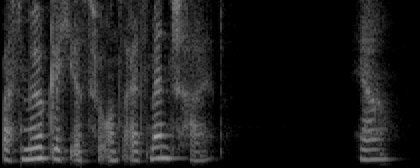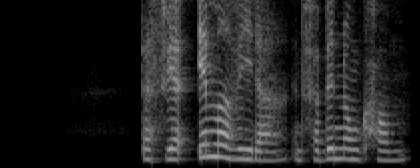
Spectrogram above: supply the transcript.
was möglich ist für uns als Menschheit. Ja. Dass wir immer wieder in Verbindung kommen,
